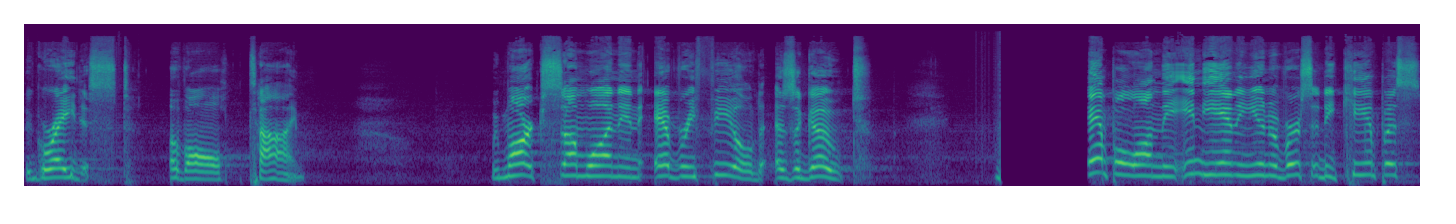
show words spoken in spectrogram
the greatest of all time. We mark someone in every field as a goat example, on the Indiana University campus,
